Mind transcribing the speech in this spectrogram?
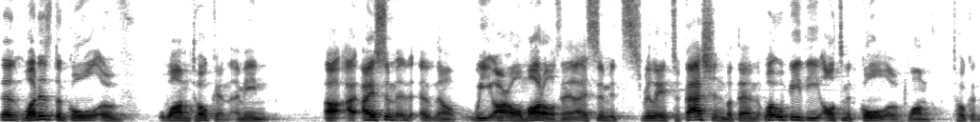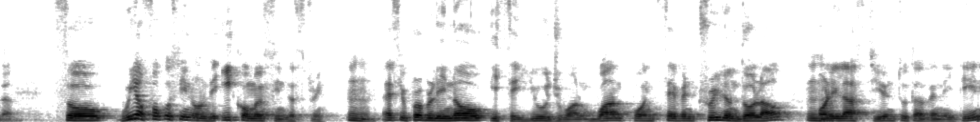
then what is the goal of WAM token? I mean, uh, I, I, assume, uh, no, we are all models, and I assume it's related to fashion, but then what would be the ultimate goal of WAM token then? So we are focusing on the e-commerce industry. Mm -hmm. As you probably know, it's a huge one, $1.7 trillion mm -hmm. only last year in 2018.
